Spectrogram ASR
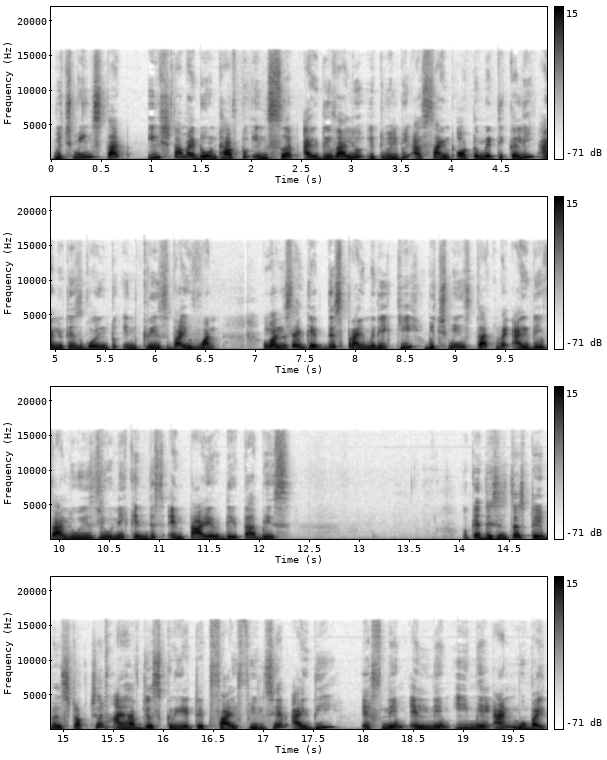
which means that each time I do not have to insert ID value it will be assigned automatically and it is going to increase by 1 once I get this primary key which means that my ID value is unique in this entire database. Okay, this is the table structure. I have just created five fields here ID, F name, L name, email and mobile.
